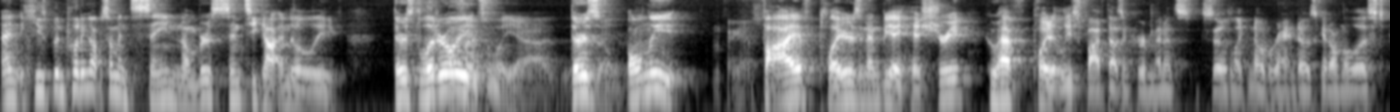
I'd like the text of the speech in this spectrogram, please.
and he's been putting up some insane numbers since he got into the league. There's literally Offensively, yeah. there's only I guess. five players in NBA history who have played at least 5,000 career minutes, so like no randos get on the list,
